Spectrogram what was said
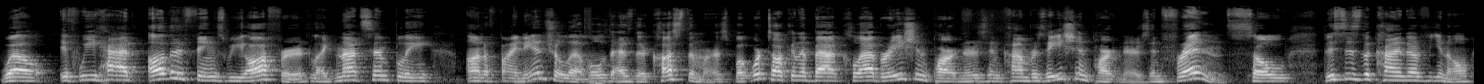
Well, if we had other things we offered, like not simply on a financial level as their customers, but we're talking about collaboration partners and conversation partners and friends. So this is the kind of, you know,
